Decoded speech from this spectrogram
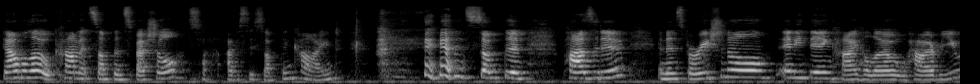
down below, comment something special, so obviously something kind, and something positive and inspirational, anything, hi, hello, however you,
